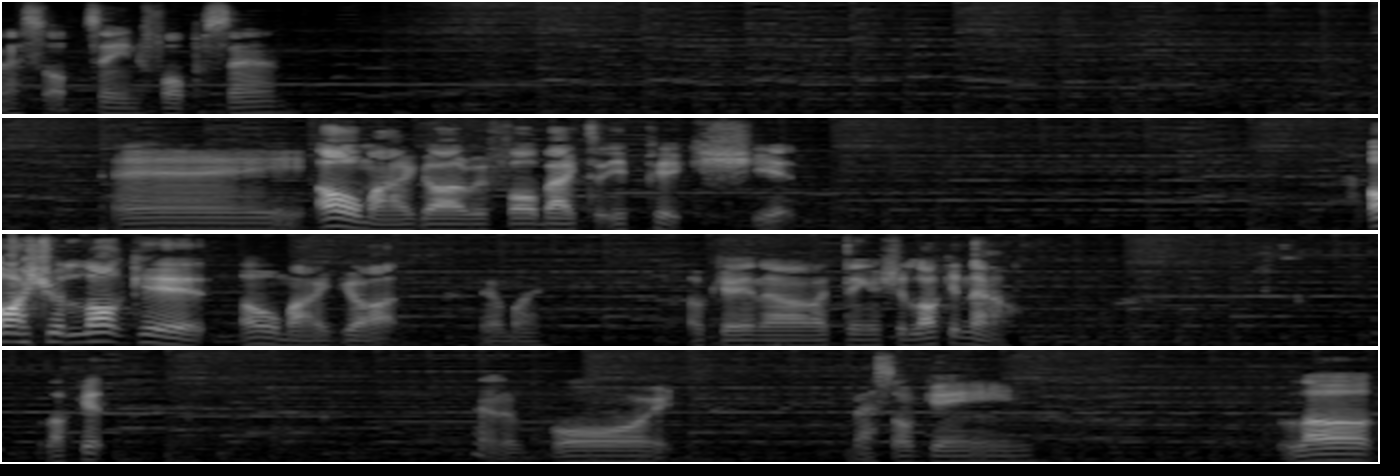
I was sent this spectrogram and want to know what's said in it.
meso obtained 4%. Oh my god, we fall back to epic shit. Oh, I should lock it. Oh my god. Never mind. Okay, now I think I should lock it now. Lock it. And avoid. Muscle gain. Lock.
